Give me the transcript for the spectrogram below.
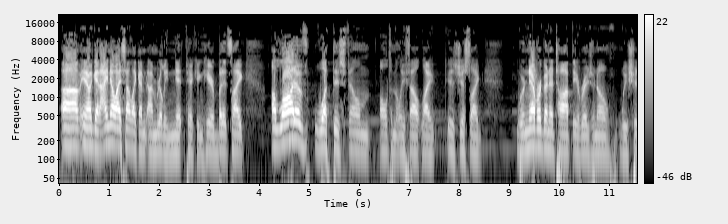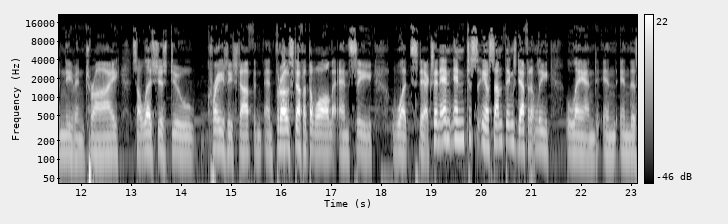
Um, you know, again, I know I sound like I'm, I'm really nitpicking here, but it's like a lot of what this film ultimately felt like is just like we're never going to top the original. We shouldn't even try. So let's just do crazy stuff and, and throw stuff at the wall and see what sticks. And and and just you know some things definitely land in in this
